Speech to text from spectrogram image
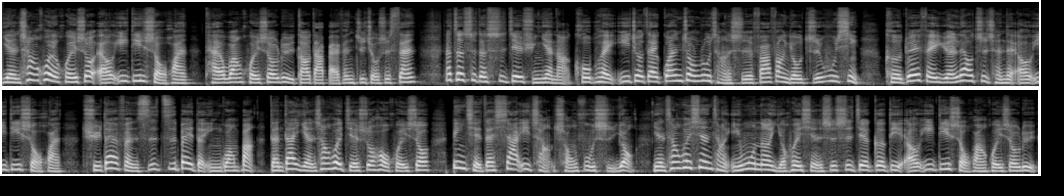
演唱会回收 LED 手环，台湾回收率高达百分之九十三。那这次的世界巡演呢，Coldplay 依旧在观众入场时发放由植物性可堆肥原料制成的 LED 手环，取代粉丝自备的荧光棒，等待演唱会结束后回收，并且在下一场重复使用。演唱会现场荧幕呢，也会显示世界各地 LED 手环回收率。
